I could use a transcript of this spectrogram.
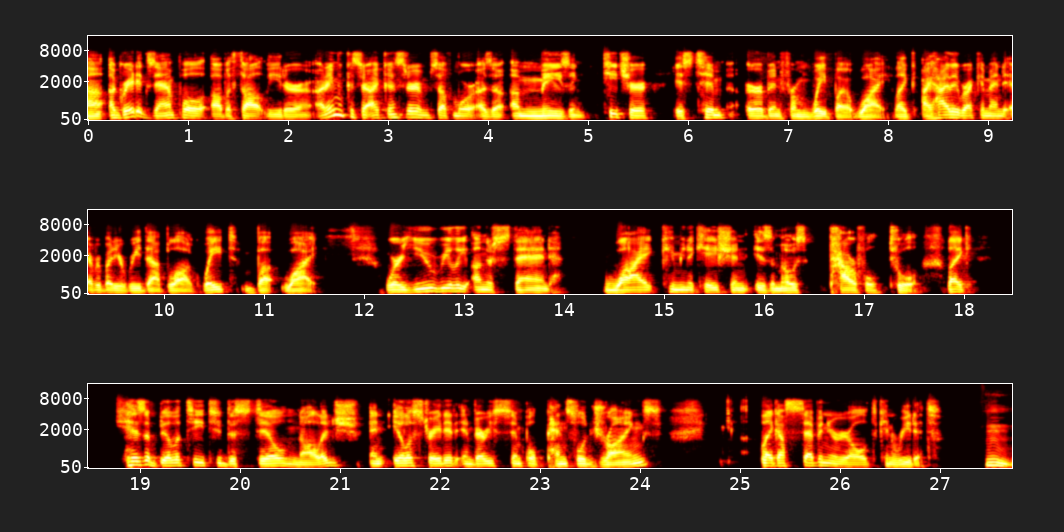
Uh, a great example of a thought leader, I don't even consider, I consider himself more as an amazing teacher, is Tim Urban from Wait But Why. Like, I highly recommend everybody read that blog, Wait But Why, where you really understand why communication is the most powerful tool. Like, his ability to distill knowledge and illustrate it in very simple pencil drawings, like a seven year old can read it. Hmm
